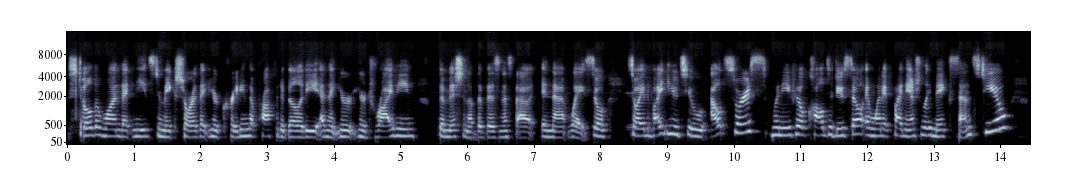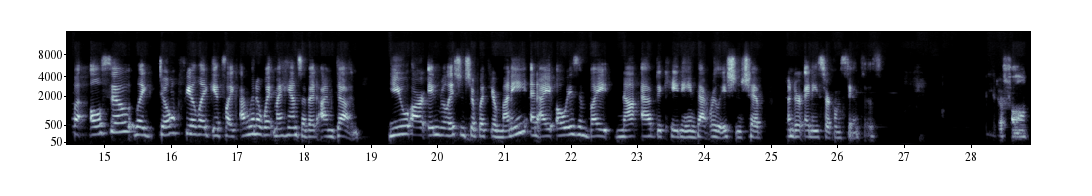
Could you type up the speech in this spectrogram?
still the one that needs to make sure that you're creating the profitability and that you're you're driving the mission of the business that in that way. So so i invite you to outsource when you feel called to do so and when it financially makes sense to you. But also like don't feel like it's like i'm going to wipe my hands of it. I'm done. You are in relationship with your money and i always invite not abdicating that relationship under any circumstances. Beautiful.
